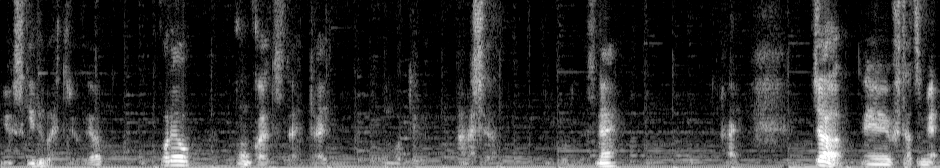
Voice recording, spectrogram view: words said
というスキルが必要だよ。これを今回伝えたいと思っている話だということですね。はい。じゃあ、えー、二つ目。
